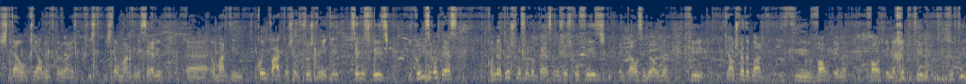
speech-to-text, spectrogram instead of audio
estão realmente parabéns, porque isto, isto é um marketing a sério, é um marketing com impacto, ou seja, as pessoas que vêm aqui sentem-se felizes e quando isso acontece, quando a transformação acontece, quando as pessoas ficam felizes, então, sem dúvida alguma, que, que é algo espetacular e que vale a pena, vale a pena repetir, repetir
